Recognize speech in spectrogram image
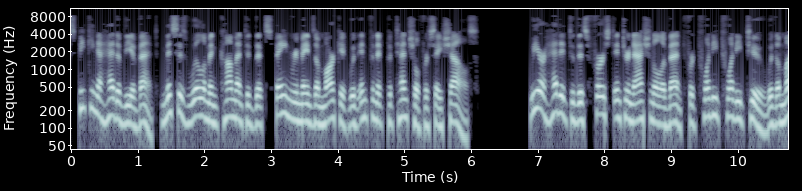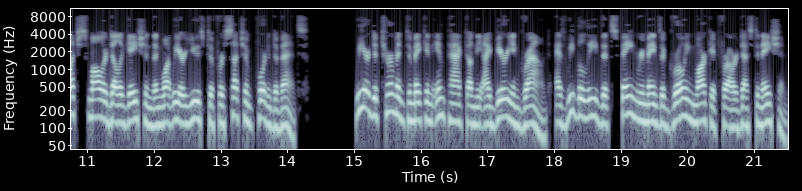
Speaking ahead of the event, Mrs. Willemin commented that Spain remains a market with infinite potential for Seychelles. We are headed to this first international event for 2022 with a much smaller delegation than what we are used to for such important events. We are determined to make an impact on the Iberian ground, as we believe that Spain remains a growing market for our destination.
